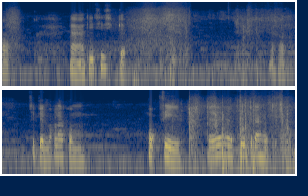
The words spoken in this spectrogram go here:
ออกในอาทิตย์ที่สิบเจ็ดนะครับ สิบเจ็ดมกราคมหกสี่เออพูดไปได้หกสาม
